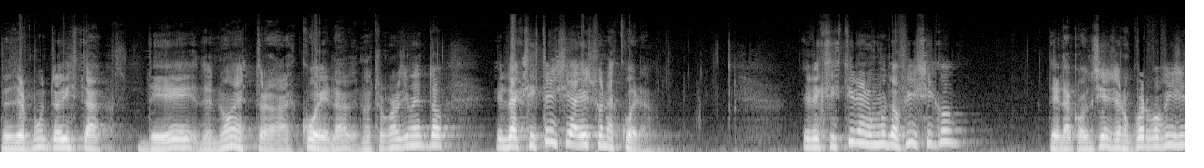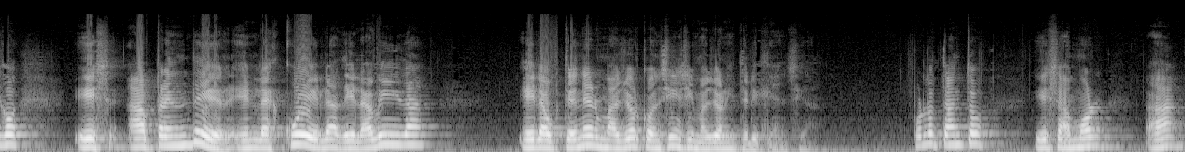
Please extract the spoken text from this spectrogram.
desde el punto de vista de, de nuestra escuela, de nuestro conocimiento, la existencia es una escuela. El existir en el mundo físico, de la conciencia en un cuerpo físico, es aprender en la escuela de la vida el obtener mayor conciencia y mayor inteligencia. Por lo tanto, es amor a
